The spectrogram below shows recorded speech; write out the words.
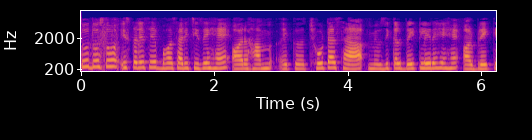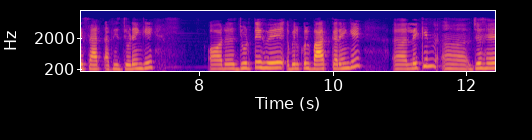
तो दोस्तों इस तरह से बहुत सारी चीज़ें हैं और हम एक छोटा सा म्यूजिकल ब्रेक ले रहे हैं और ब्रेक के साथ अभी जुड़ेंगे। और जुड़ते हुए बिल्कुल बात करेंगे लेकिन जो है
